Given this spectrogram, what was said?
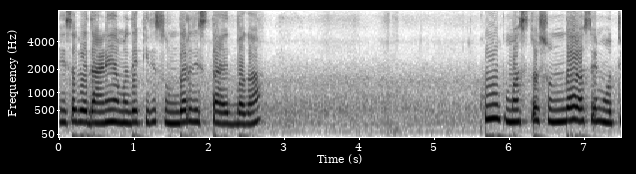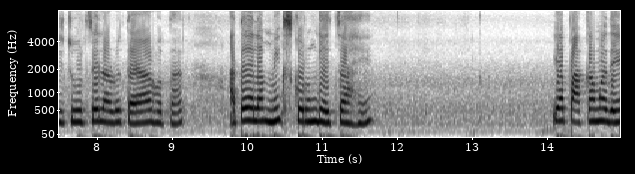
हे सगळे दाणे यामध्ये किती सुंदर दिसत आहेत बघा. खूप मस्त सुंदर असे मोतीचूरचे लाडू तयार होतात. आता याला मिक्स करून घ्यायचं आहे. या पाकामध्ये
